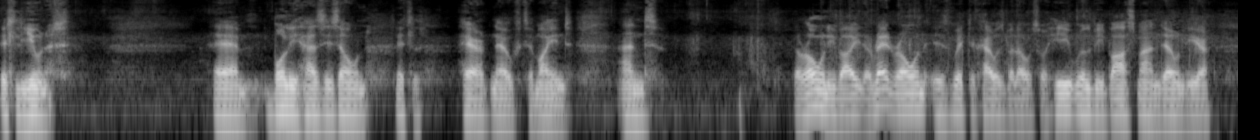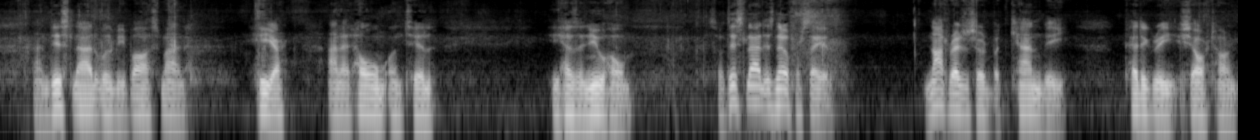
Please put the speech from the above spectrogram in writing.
little unit. Um, Bully has his own little herd now to mind and the Rony boy, the red roan is with the cows below so he will be boss man down here and this lad will be boss man here and at home until he has a new home. So this lad is now for sale. Not registered, but can be. Pedigree Shorthorn.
